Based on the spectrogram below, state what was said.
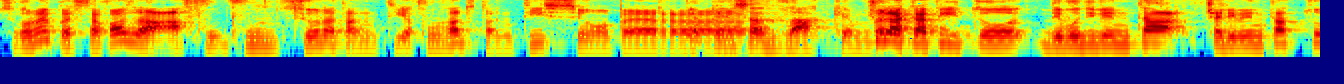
Secondo me questa cosa ha, fu- funziona tanti- ha funzionato tantissimo per... Beh, pensa a Zuckerberg. Cioè l'ha capito, devo diventare... cioè è diventato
